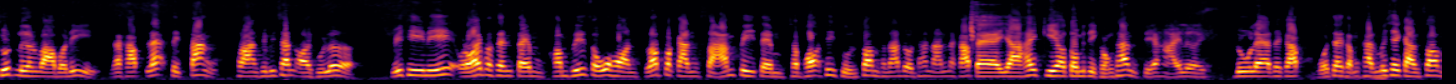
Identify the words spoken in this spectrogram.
ชุดเรือนวาล์วบอดี้นะครับ และติดตั้ง Transmission Oil Cooler วิธีนี้ 100%เต็ม Complete Overhaul รับประกัน 3 ปีเต็ม เฉพาะที่ศูนย์ซ่อมธนาโดนเท่านั้นนะครับ แต่อย่าให้เกียร์ออโตเมติของท่านเสียหายเลย ดูแลเถอะครับ หัวใจสำคัญไม่ใช่การซ่อม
